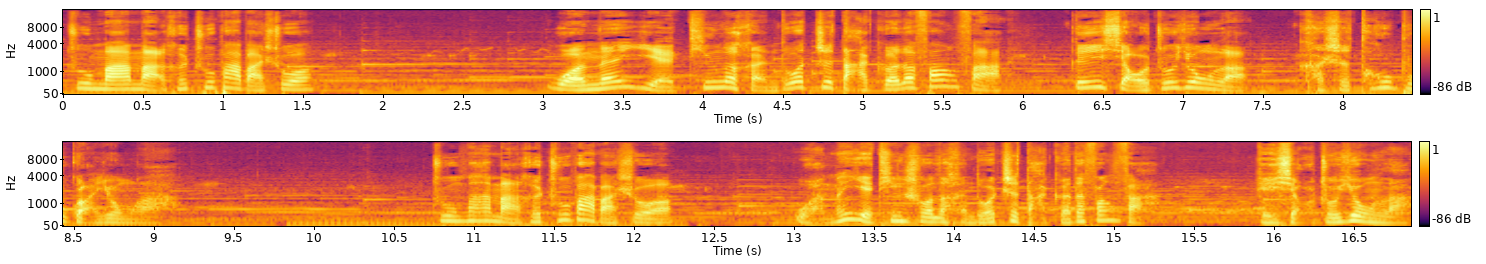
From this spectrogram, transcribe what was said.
猪妈妈和猪爸爸说：“我们也听了很多治打嗝的方法。”给小猪用了，可是都不管用啊！猪妈妈和猪爸爸说：“我们也听说了很多治打嗝的方法，给小猪用了，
